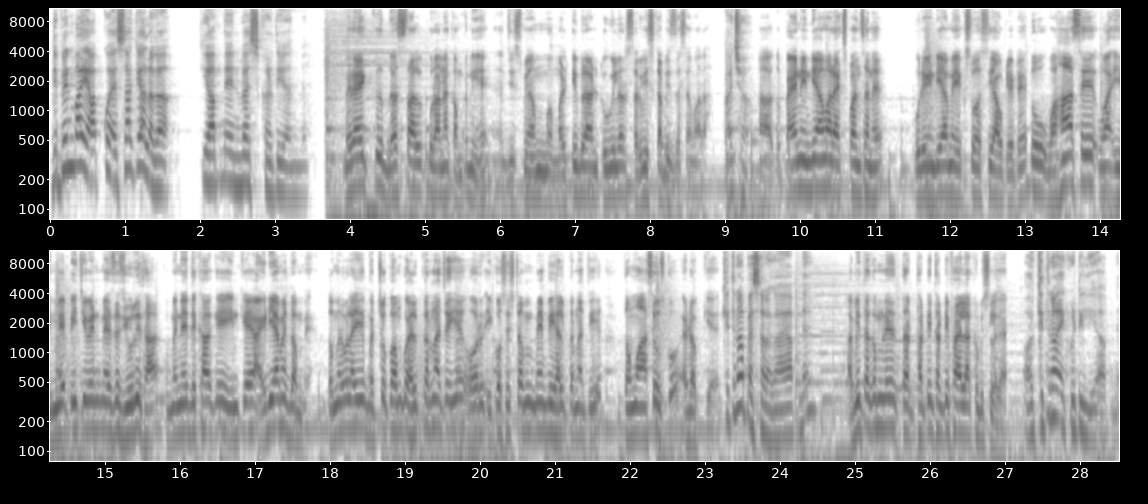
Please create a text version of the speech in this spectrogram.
दिपिन भाई आपको ऐसा क्या लगा कि आपने इन्वेस्ट कर दिया इनमें? मेरा एक दस साल पुराना कंपनी है जिसमें हम multi brand two wheeler service का बिज़नेस है हमारा। अच्छा। हाँ तो पैन इंडिया हमारा एक्सपांसन है। पूरे इंडिया में 180 आउटलेट है तो वहाँ से वहाँ मैं पीच इवेंट में एज ए ज्यूरी था तो मैंने देखा कि इनके आइडिया में दम है। तो मैंने बोला ये बच्चों को हमको हेल्प करना चाहिए और इकोसिस्टम में भी हेल्प करना चाहिए। तो हम वहाँ से उसको अडॉप्ट किया है। कितना पैसा लगाया आपने? अभी तक हमने thirty thirty five lakh rupees लगाया। और कितना इक्विटी लिया आपने?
